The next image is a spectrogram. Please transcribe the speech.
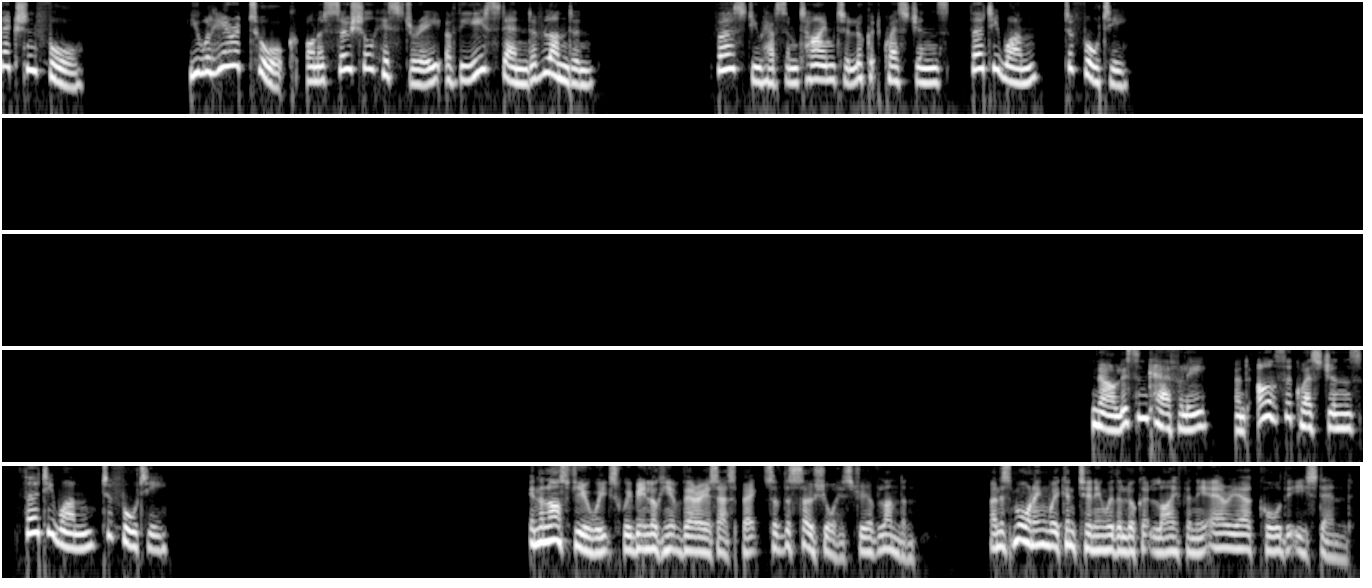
Section 4. You will hear a talk on a social history of the East End of London. First, you have some time to look at questions 31 to 40. Now listen carefully and answer questions 31 to 40. In the last few weeks, we've been looking at various aspects of the social history of London. And this morning, we're continuing with a look at life in the area called the East End.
